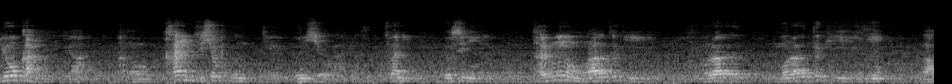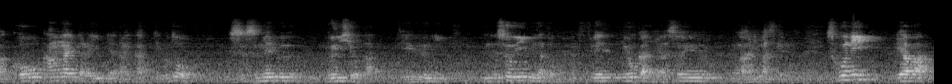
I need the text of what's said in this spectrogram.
領官が「あの漢辞職文」っていう文章があります。つまり要するに食べ物をもらう時もらうもらう時に、ま、こう考えたらいいんじゃないかっていうことを進める文章だっていうふうにそういう意味だと思います。で良寛にはそういうのがありますけども。そこにいわば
